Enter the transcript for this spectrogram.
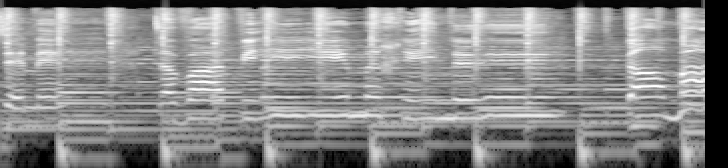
on de me da va bi me khine kama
